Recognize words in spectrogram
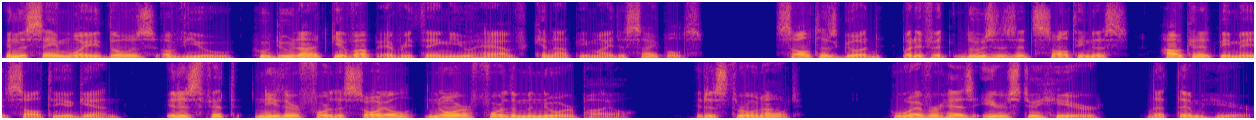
In the same way, those of you who do not give up everything you have cannot be my disciples. Salt is good, but if it loses its saltiness, how can it be made salty again? It is fit neither for the soil nor for the manure pile. It is thrown out. Whoever has ears to hear, let them hear.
